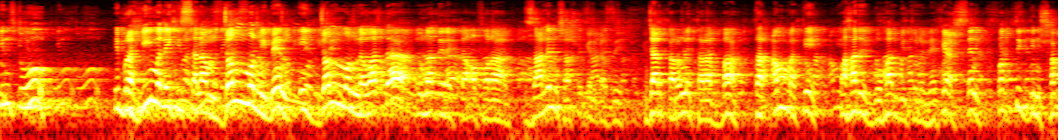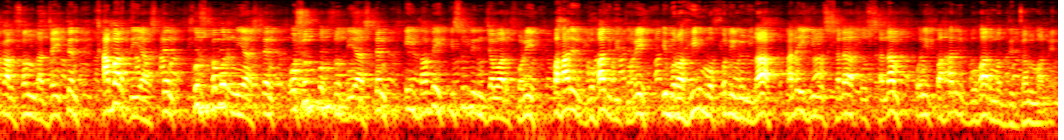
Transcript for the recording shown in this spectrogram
কিন্তু ইব্রাহিম সালাম জন্ম নিবেন, এই জন্ম নেওয়াটা ওনাদের একটা অপরাধ, জালেম শাসকের কাছে। যার কারণে তার আব্বা, তার আম্মাকে পাহাড়ের গুহার ভিতরে রেখে আসছেন প্রত্যেক দিন সকাল, সন্ধ্যা যাইতেন, খাবার দিয়ে আসতেন খোঁজ খবর নিয়ে আসতেন, ওষুধপত্র দিয়ে আসতেন। এইভাবে কিছুদিন যাওয়ার পরে পাহাড়ের গুহার ভিতরে ইব্রাহিম ও খলিলুল্লাহ আলাইহিম সালাম, উনি পাহাড়ের গুহার মধ্যে জন্ম নেন।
